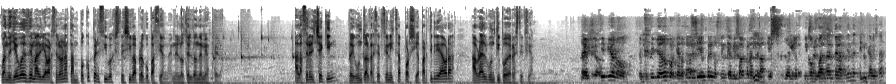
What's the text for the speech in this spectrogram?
Cuando llego desde Madrid a Barcelona tampoco percibo excesiva preocupación en el hotel donde me hospedo. Al hacer el check-in, pregunto al recepcionista por si a partir de ahora habrá algún tipo de restricción. En principio no, en principio no, porque a nosotros siempre nos tienen que avisar con antelación. ¿Y con cuánta antelación les tienen que avisar?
